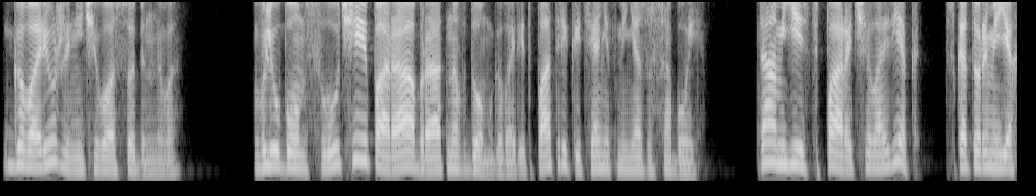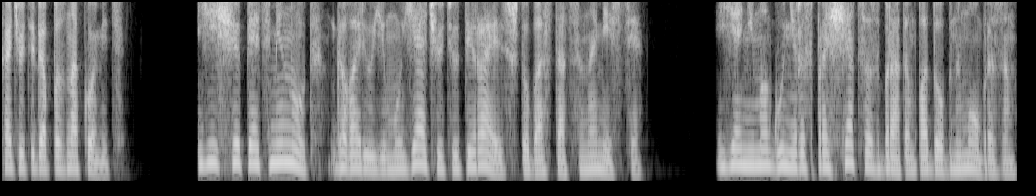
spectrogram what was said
«Говорю же, ничего особенного». «В любом случае, пора обратно в дом», — говорит Патрик и тянет меня за собой. Там есть пара человек, с которыми я хочу тебя познакомить». «Еще пять минут», — говорю ему я, чуть упираясь, чтобы остаться на месте. Я не могу не распрощаться с братом подобным образом,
